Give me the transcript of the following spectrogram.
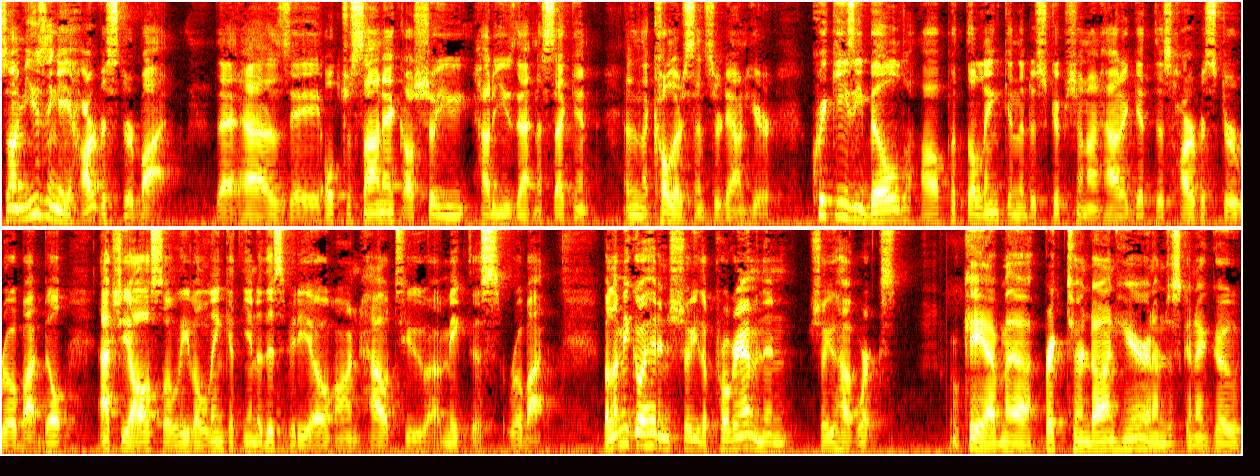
So I'm using a harvester bot that has a ultrasonic. I'll show you how to use that in a second. And then the color sensor down here. Quick, easy build. I'll put the link in the description on how to get this harvester robot built. Actually, I'll also leave a link at the end of this video on how to uh, make this robot. But let me go ahead and show you the program and then show you how it works. Okay, I have my brick turned on here and I'm just gonna go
